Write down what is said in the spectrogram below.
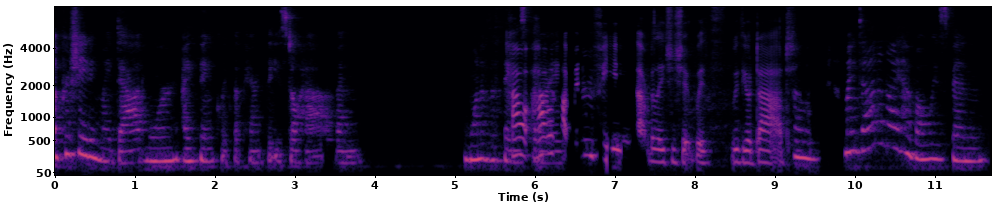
appreciating my dad more, I think, like the parent that you still have. And one of the things how, how I, has that been for you, that relationship with with your dad? Um, my dad and I have always been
